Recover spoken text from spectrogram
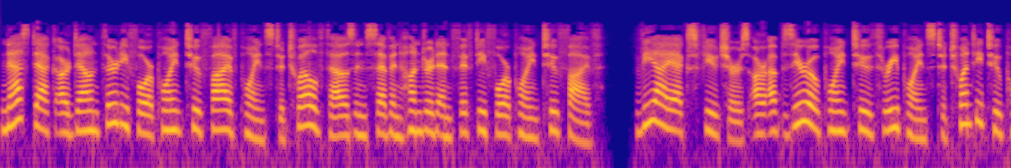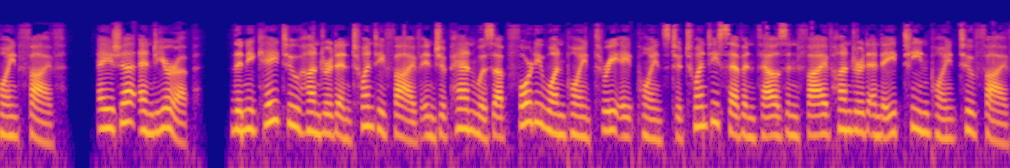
Nasdaq are down 34.25 points to 12754.25. VIX futures are up 0.23 points to 22.5. Asia and Europe. The Nikkei 225 in Japan was up 41.38 points to 27,518.25.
